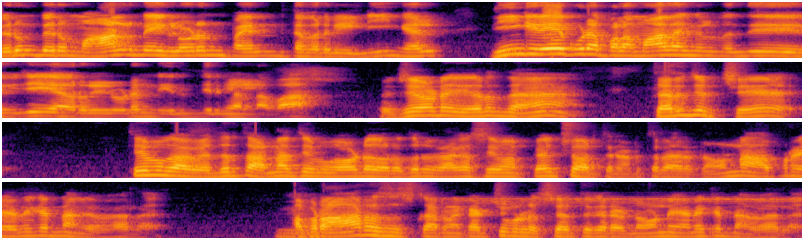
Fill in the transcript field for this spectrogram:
பெரும் பெரும் ஆளுமைகளுடன் பயணித்தவர்கள் நீங்கள். நீங்களே கூட பல மாதங்கள் வந்து விஜய் அவர்களுடன் இருந்தீர்கள் அல்லவா? விஜயோட இருந்தேன். தெரிஞ்சிடுச்சு. திமுக வை எதிர்த்து அண்ணா திமுகவோட ஒருத்தர் ரகசியமா பேச்சுவார்த்தை நடத்துறாருன்னு. அப்புறம் எனக்கு என்னங்க வேலை? அப்புறம் ஆர்எஸ்எஸ் காரனை கட்சிக்குள்ள சேர்த்துக்கிறேன்னு எனக்கு என்ன வேலை?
